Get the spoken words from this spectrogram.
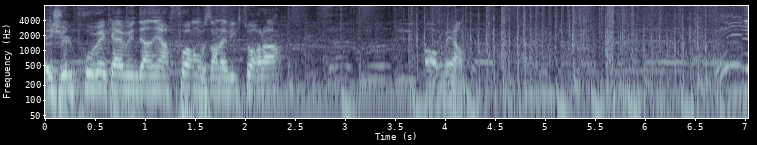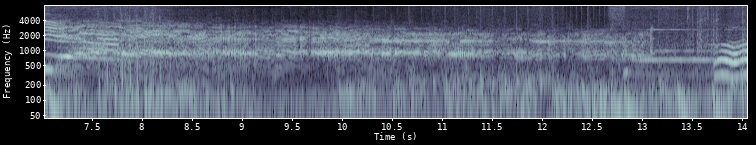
Et je vais le prouver quand même une dernière fois en faisant la victoire là. Oh merde. Yeah! Oh.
